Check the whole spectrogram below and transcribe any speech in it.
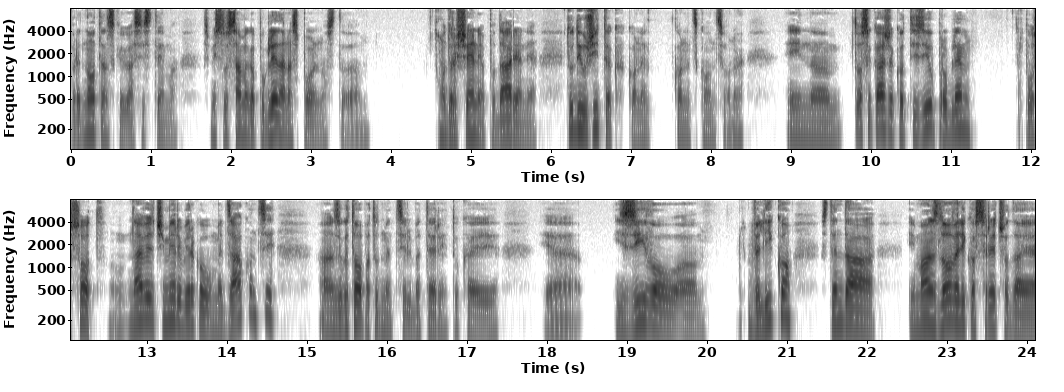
vrednotenskega sistema, v smislu samega pogleda na spolnost, uh, odrešenje, podarjanje, tudi užitek, konec, konec koncev. Ne. In um, to se kaže kot izziv, problem povsod. V največji meri bi rekel med zakonci, uh, zagotovo pa tudi med celibateri. Tukaj je izzivov uh, veliko, s tem, da imam zelo veliko srečo, da je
